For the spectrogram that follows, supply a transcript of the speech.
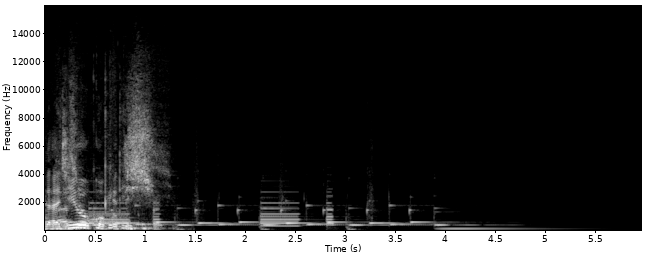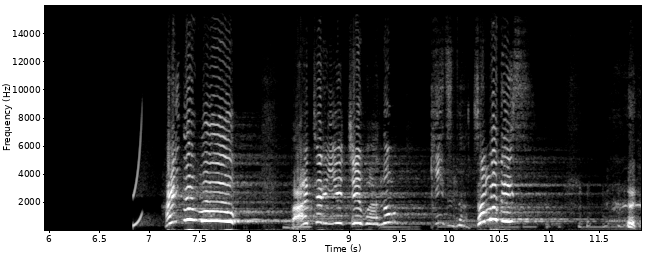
ラジオコケティッシュ。バーチャル YouTuber のキズナザマで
